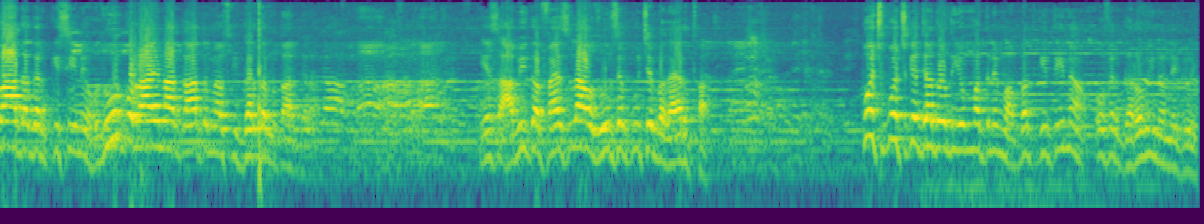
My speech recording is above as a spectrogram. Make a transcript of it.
बाद अगर किसी ने हुजूर को राय ना कहा तो मैं उसकी गर्दन उतार कर फैसला हुजूर से पूछे बगैर था पूछ पूछ उम्मत ने मोहब्बत की थी ना वो फिर घरों भी ना निकली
